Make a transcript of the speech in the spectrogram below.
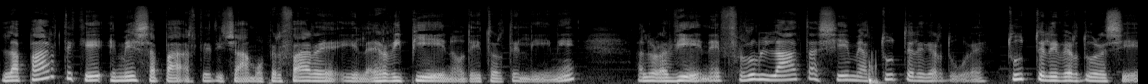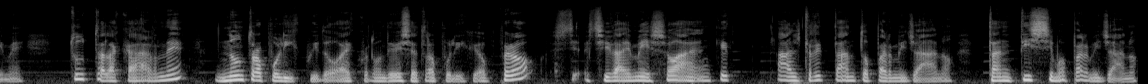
La parte che è messa a parte, diciamo, per fare il ripieno dei tortellini, allora viene frullata assieme a tutte le verdure, tutte le verdure assieme, tutta la carne, non troppo liquido, ecco, non deve essere troppo liquido, però ci va emesso anche altrettanto parmigiano, tantissimo parmigiano,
